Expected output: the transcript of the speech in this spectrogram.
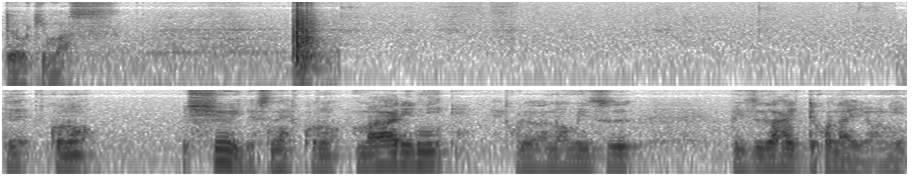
ておきます。でこの周囲ですねこの周りにこれはの水水が入ってこないように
